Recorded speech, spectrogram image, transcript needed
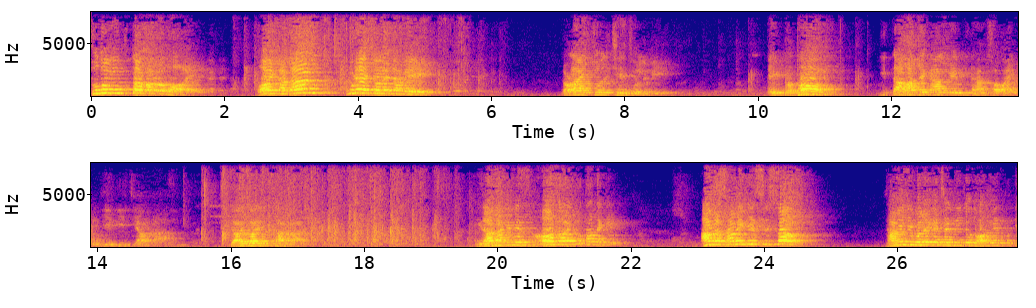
শুধু মুক্ত করো ভয়। ভয় কাটান উড়ে চলে যাবে। লড়াই চলছে, চলবে। এই প্রথম গীতা হাতে কালকে বিধানসভায় বুঝিয়ে দিয়েছি আমরা। জয় জয় সীতারাম। ইরাদ হাকিমের সাহস হয় কোথা থেকে? আমরা স্বামীজির শিষ্য স্বামীজি বলে গেছেন, নিজ ধর্মের প্রতি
